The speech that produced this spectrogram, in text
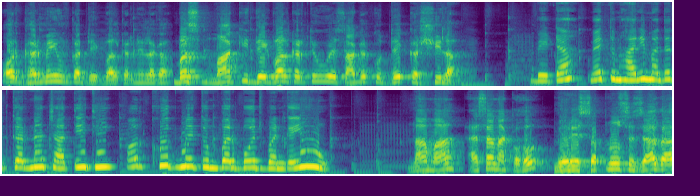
और घर में ही उनका देखभाल करने लगा। बस माँ की देखभाल करते हुए सागर को देखकर शीला। बेटा मैं तुम्हारी मदद करना चाहती थी और खुद मैं तुम पर बोझ बन गई हूँ। ना माँ ऐसा ना कहो। मेरे सपनों से ज़्यादा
